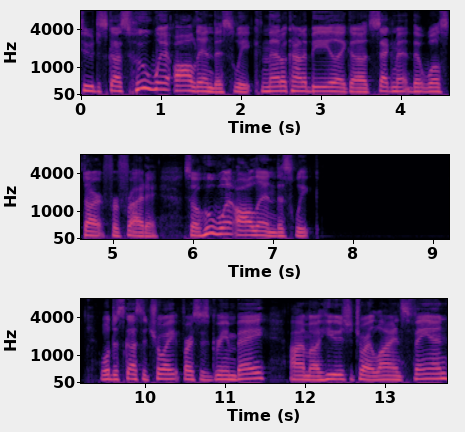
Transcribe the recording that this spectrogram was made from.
to discuss who went all in this week, and that'll kind of be like a segment that we'll start for Friday. So who went all in this week? We'll discuss Detroit versus Green Bay. I'm a huge Detroit Lions fan.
